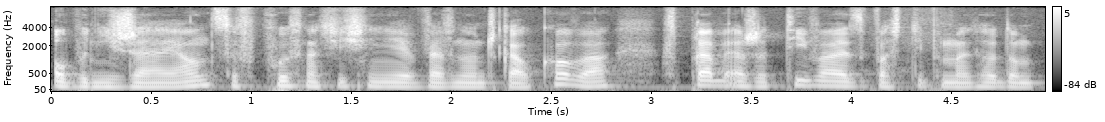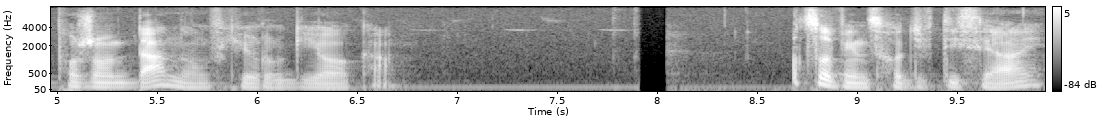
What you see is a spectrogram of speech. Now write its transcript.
obniżający wpływ na ciśnienie wewnątrzgałkowe sprawia, że TIVA jest właściwie metodą pożądaną w chirurgii oka. O co więc chodzi w TCI?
